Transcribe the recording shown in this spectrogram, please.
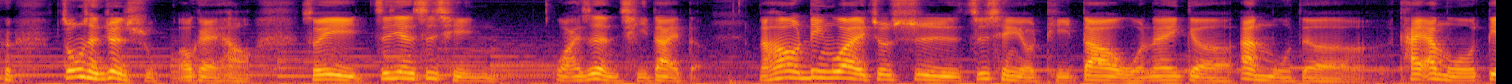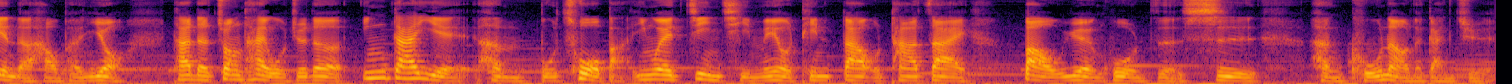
终成眷属。OK，好，所以这件事情我还是很期待的。然后另外就是之前有提到我那个按摩的开按摩店的好朋友，他的状态我觉得应该也很不错吧，因为近期没有听到他在抱怨或者是很苦恼的感觉，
